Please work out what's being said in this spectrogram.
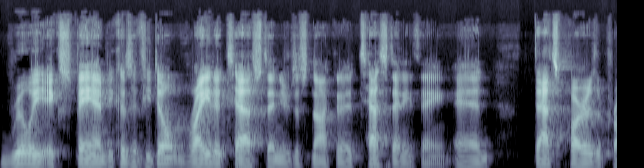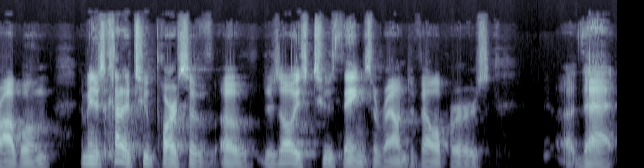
really expand because if you don't write a test, then you're just not going to test anything, and that's part of the problem. I mean, there's kind of two parts of of. There's always two things around developers uh, that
